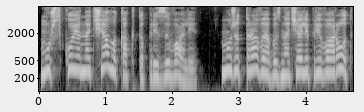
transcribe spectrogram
мужское начало как-то призывали. Может, травы обозначали приворот,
